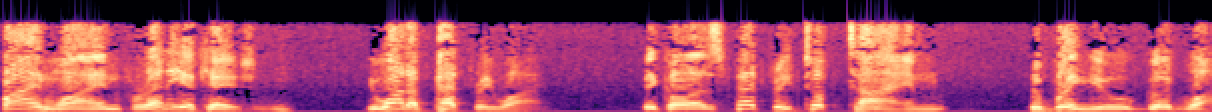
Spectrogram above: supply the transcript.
fine wine for any occasion, you want a Petri wine. Because Petri took time to bring you good wine.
